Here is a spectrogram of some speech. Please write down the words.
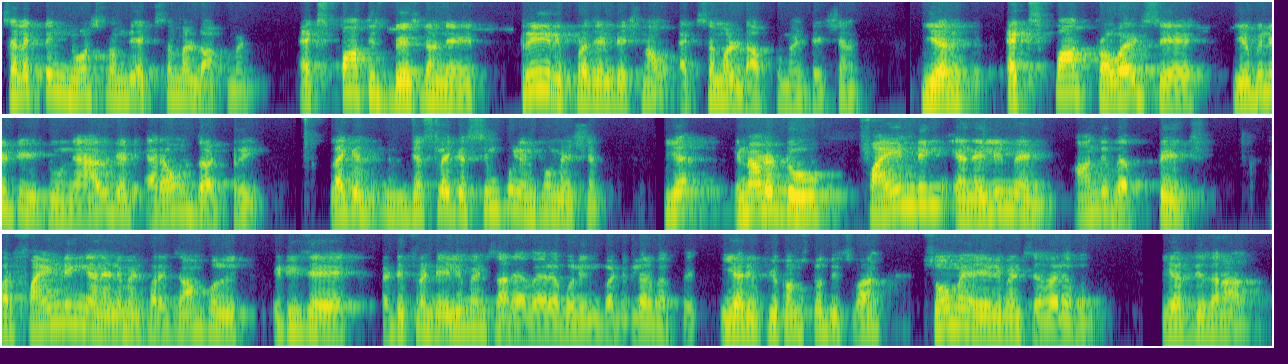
selecting nodes from the XML document. XPath is based on a tree representation of XML documentation. Here, XPath provides a ability to navigate around the tree, like a, just like a simple information. Here, in order to finding an element on the web page, for finding an element, for example, it is a, a different elements are available in particular web page. Here, if you comes to this one, so many elements available. Here, these are all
